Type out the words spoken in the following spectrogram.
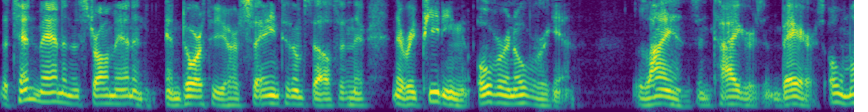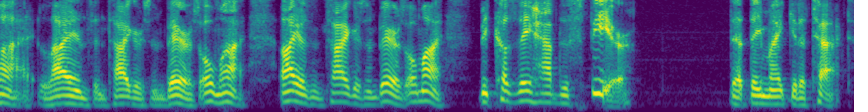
the Tin Man and the Straw Man and, and Dorothy are saying to themselves, and they're, they're repeating over and over again lions and tigers and bears, oh my, lions and tigers and bears, oh my, lions and tigers and bears, oh my, because they have this fear that they might get attacked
